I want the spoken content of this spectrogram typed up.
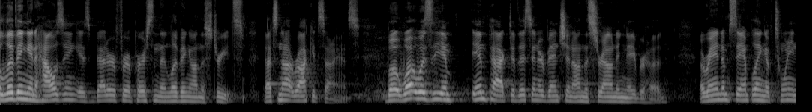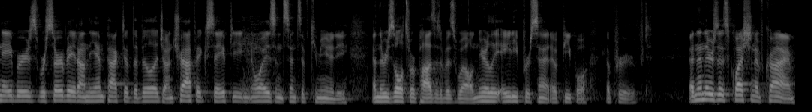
living in housing is better for a person than living on the streets. That's not rocket science. But what was the Im impact of this intervention on the surrounding neighborhood? A random sampling of 20 neighbors were surveyed on the impact of the village on traffic, safety, noise, and sense of community, and the results were positive as well. Nearly 80% of people approved. And then there's this question of crime,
